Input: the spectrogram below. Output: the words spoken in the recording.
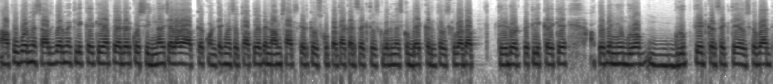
आप ऊपर में सर्च बार में क्लिक करके यहाँ पे अगर कोई सिग्नल चला रहा है आपका कॉन्टैक्ट में से तो आप यहाँ पे नाम सर्च करके उसको पता कर सकते हैं। उसके बाद मैं इसको बैक कर देता हूँ। उसके बाद आप थ्री डॉट पे क्लिक करके आप यहाँ पे न्यू ग्रुप ग्रुप क्रिएट कर सकते हैं। उसके बाद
